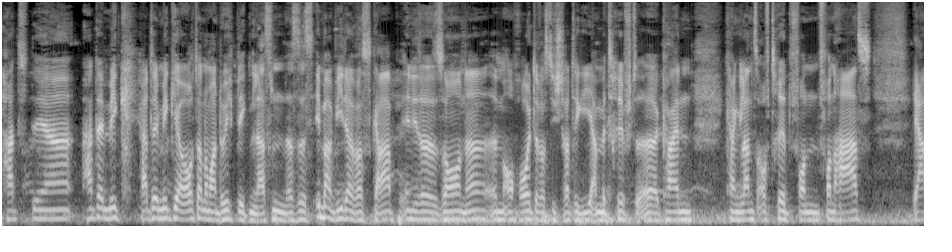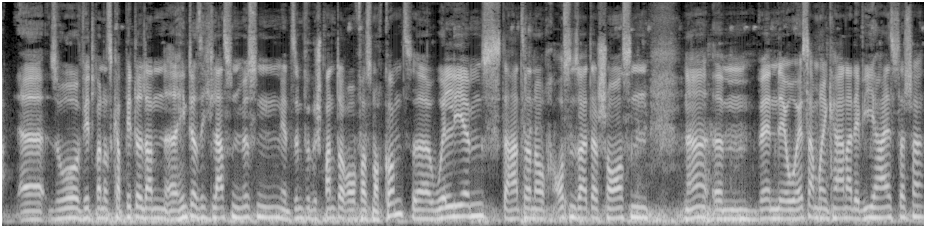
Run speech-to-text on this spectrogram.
hat der hat der Mick hat der Mick ja auch da nochmal durchblicken lassen, dass es immer wieder was gab in dieser Saison, ne? ähm, auch heute was die Strategie anbetrifft, äh, kein kein Glanzauftritt von von Haas. Ja, äh, so wird man das Kapitel dann äh, hinter sich lassen müssen. Jetzt sind wir gespannt darauf, was noch kommt. Äh, Williams, da hat er noch Außenseiterchancen. Ne? Ähm, wenn der US-Amerikaner, der wie heißt, Sascha?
